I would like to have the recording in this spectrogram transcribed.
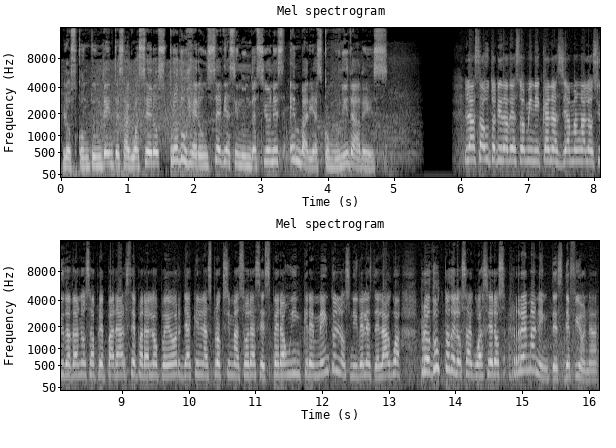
Los contundentes aguaceros produjeron serias inundaciones en varias comunidades. Las autoridades dominicanas llaman a los ciudadanos a prepararse para lo peor, ya que en las próximas horas se espera un incremento en los niveles del agua, producto de los aguaceros remanentes de Fiona.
